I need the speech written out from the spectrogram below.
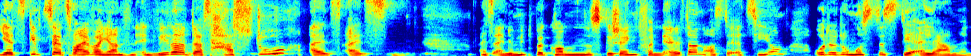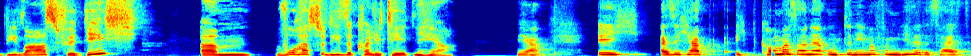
Jetzt gibt es ja zwei Varianten. Entweder das hast du als, als, als ein mitbekommenes Geschenk von den Eltern aus der Erziehung oder du musst es dir erlernen. Wie war es für dich? Ähm, wo hast du diese Qualitäten her? Ja, ich, also ich habe, ich komme aus einer Unternehmerfamilie, das heißt,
